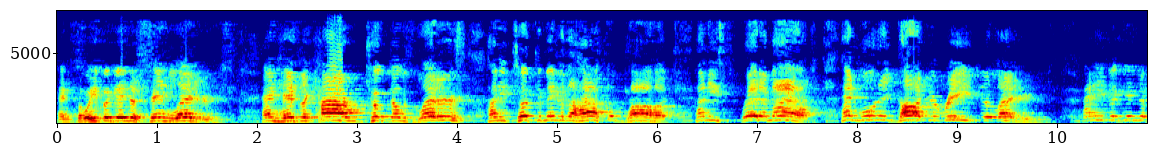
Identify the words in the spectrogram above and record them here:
And so he began to send letters. And Hezekiah took those letters and he took them into the house of God and he spread them out and wanted God to read the letters and he began to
